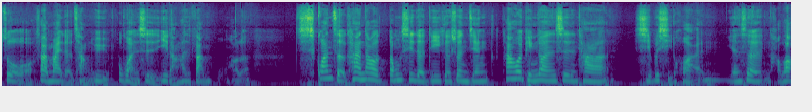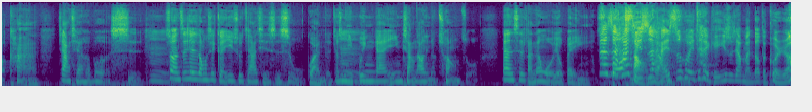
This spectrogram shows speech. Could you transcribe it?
做贩卖的场域，不管是伊朗还是贩博，好了，观者看到东西的第一个瞬间，他会评断是他喜不喜欢，颜色好不好看，价钱合不合适。嗯，虽然这些东西跟艺术家其实是无关的，就是你不应该影响到你的创作。但是反正我有被影响，但是他其实还是会带给艺术家蛮大的困扰。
